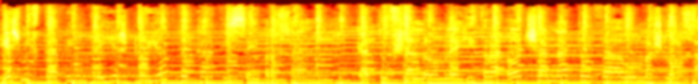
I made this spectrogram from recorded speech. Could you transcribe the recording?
יש מכתבים ויש גלויות וכרטיסי ברכה. כתוב שלום להתראות, שנה טובה ומה שלומך.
